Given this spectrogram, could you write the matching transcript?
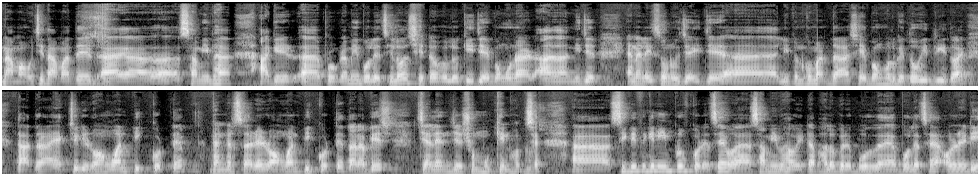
নামা উচিত। আমাদের আহ, আহ, সামি ভা আগের প্রোগ্রামেই বলেছিল সেটা হলো কি যে এবং ওনার নিজের অ্যানালাইস অনুযায়ী যে লিটন কুমার দাস এবং হলো কি তৌহিদ হৃদয় তারা অ্যাকচুয়ালি রং ওয়ান পিক করতে ভ্যান্ডার স্যারের রং ওয়ান পিক করতে তারা বেশ চ্যালেঞ্জের সম্মুখীন হচ্ছে। সিগনিফিকেন্ট ইমপ্রুভ করেছে আহ, সামি ভাও এটা ভালো করে বল- বলেছে অলরেডি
